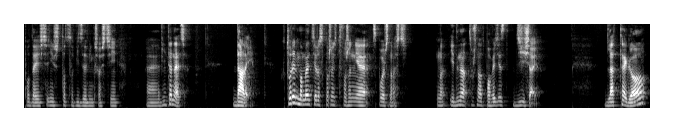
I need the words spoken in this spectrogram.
podejście niż to, co widzę w większości e, w internecie. Dalej, w którym momencie rozpocząć tworzenie społeczności? No, jedyna słuszna odpowiedź jest dzisiaj. Dlatego,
